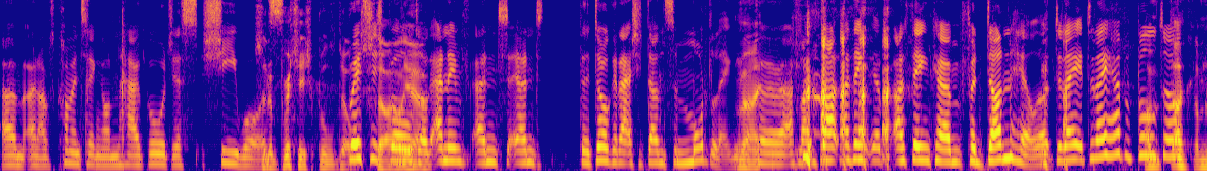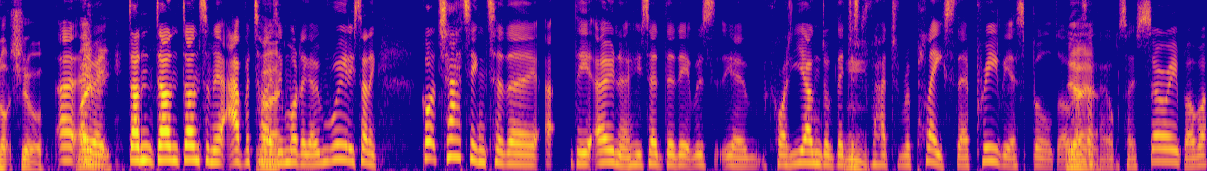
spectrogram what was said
um, and I was commenting on how gorgeous she was. Sort of British bulldog. British style, yeah. bulldog, and in, and and the dog had actually done some modelling Right. for uh, like I think I think um, for Dunhill. Do they do they have a I'm, bulldog? I'm not sure. Uh, anyway, done done done some advertising Right. modelling, and really stunning. Got chatting to the uh, the owner who said that it was you know quite a young dog. They just Mm. had to replace their previous bulldog. I Yeah, was like, yeah. "Oh, I'm so sorry, blah blah.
